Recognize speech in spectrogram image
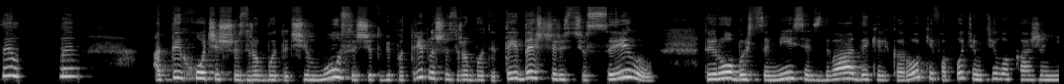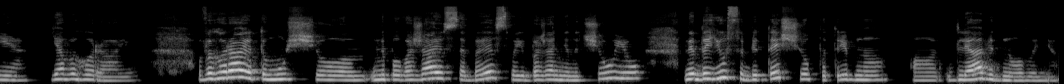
сили, а ти хочеш щось зробити, чи мусиш, що тобі потрібно щось зробити, ти йдеш через цю силу, ти робиш це місяць, два, декілька років, а потім тіло каже, ні, я вигораю. Вигораю, тому що не поважаю себе, свої бажання не чую, не даю собі те, що потрібно для відновлення.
